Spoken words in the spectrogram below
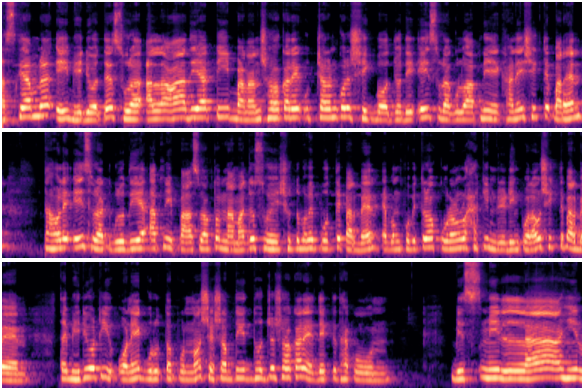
আজকে আমরা এই ভিডিওতে সুরা আল আদিয়াটি বানান সহকারে উচ্চারণ করে শিখব। যদি এই সুরাগুলো আপনি এখানেই শিখতে পারেন, তাহলে এই সুরাটগুলো দিয়ে আপনি পাঁচ ওয়াক্ত নামাজও সহি শুদ্ধভাবে পড়তে পারবেন এবং পবিত্র কোরআনুল হাকিম রিডিং পড়াও শিখতে পারবেন। তাই ভিডিওটি অনেক গুরুত্বপূর্ণ। সেসব দিয়ে ধৈর্য সহকারে দেখতে থাকুন। বিসমিল্লাহির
